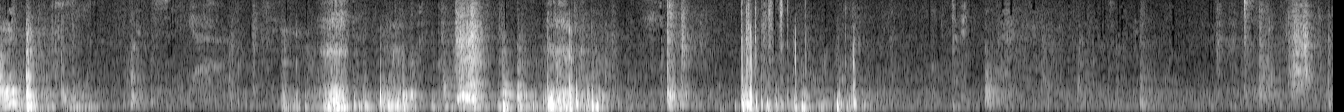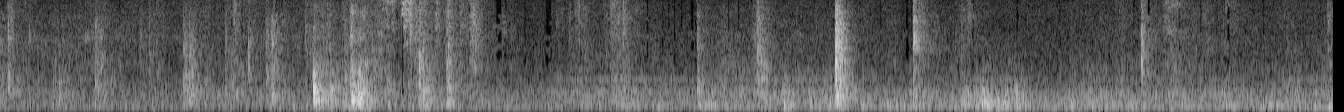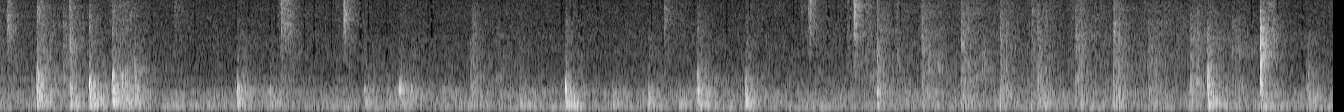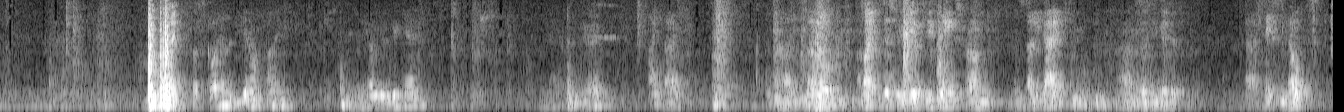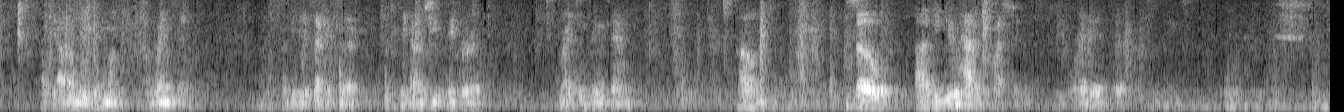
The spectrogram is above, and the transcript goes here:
on me. Alright, let's go ahead and begin on time. Everybody have a good weekend? Yeah, good. Hi, Ty. Uh, so, I'd like to just review a few things from the study guide. Uh, so it'd be good to, uh, take some notes, help you out on the on, on Wednesday. Uh, So I'll give you a second to take out a sheet of paper and write some things down. Um, so, uh, do you have any questions before I get into some things?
